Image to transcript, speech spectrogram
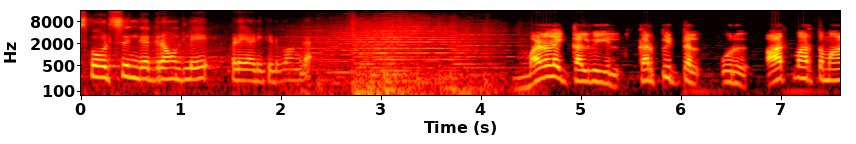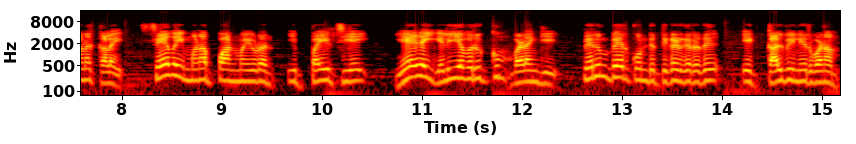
ஸ்போர்ட்ஸ் இங்கே கிரவுண்ட்லேயே விளையாடிக்கிடுவாங்க. மழலை கல்வியில் கற்பித்தல் ஒரு ஆத்மார்த்தமான கலை. சேவை மனப்பான்மையுடன் இப்பயிற்சியை ஏழை எளியவருக்கும் வழங்கி பெரும்பேர் கொண்டு திகழ்கிறது இக்கல்வி நிறுவனம்.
